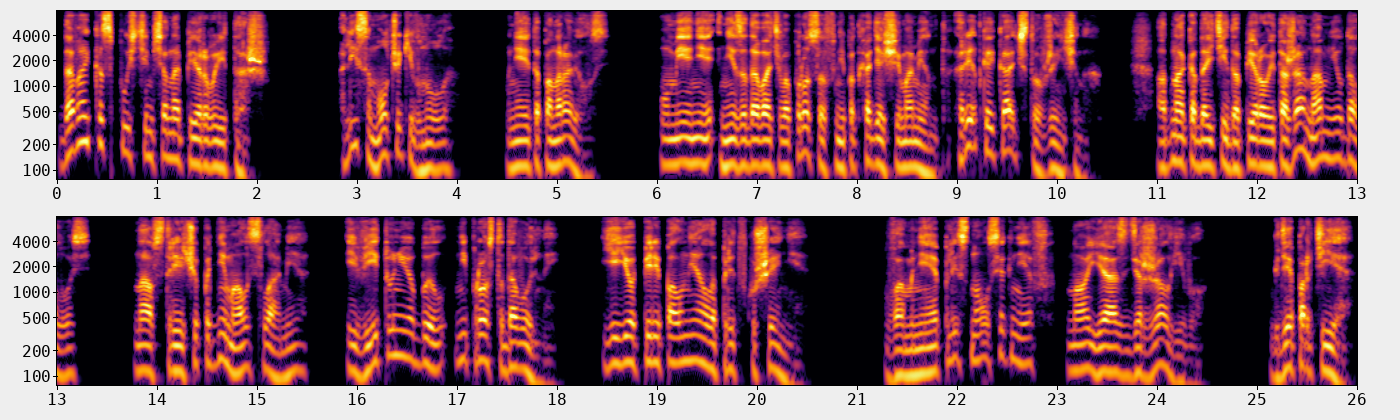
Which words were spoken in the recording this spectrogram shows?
«Давай-ка спустимся на первый этаж». Алиса молча кивнула. Мне это понравилось. Умение не задавать вопросов в неподходящий момент — редкое качество в женщинах. Однако дойти до первого этажа нам не удалось. Навстречу поднималась Ламия. И вид у нее был не просто довольный. Ее переполняло предвкушение. Во мне плеснулся гнев, но я сдержал его. «Где портье?»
